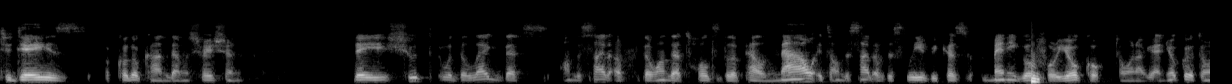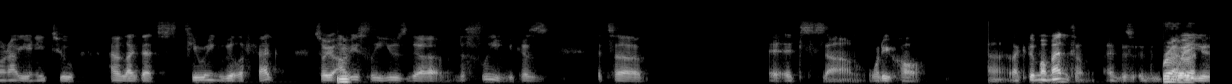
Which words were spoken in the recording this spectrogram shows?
today's Kodokan demonstration, they shoot with the leg that's on the side of the one that holds the lapel. Now it's on the side of the sleeve because many go for Yoko Tomoenage, and Yoko Tomoenage you need to have like that steering wheel effect. So you Mm. obviously use the the sleeve because it's a it's um what do you call uh, like the momentum this- the Right, way right. you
